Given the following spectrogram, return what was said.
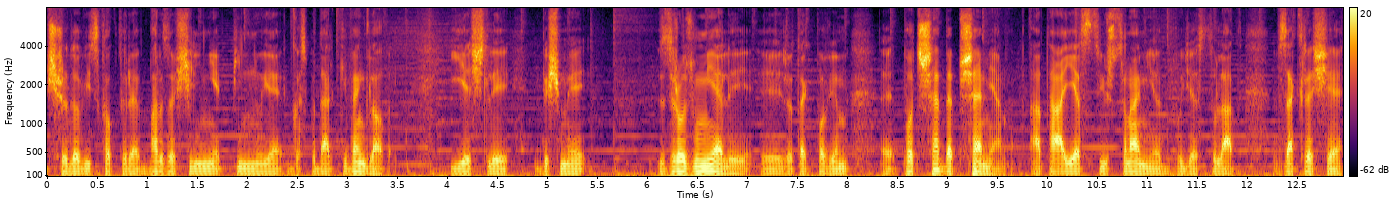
środowisko, które bardzo silnie pilnuje gospodarki węglowej. Jeśli byśmy zrozumieli, e, że tak powiem, potrzebę przemian, a ta jest już co najmniej od 20 lat w zakresie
